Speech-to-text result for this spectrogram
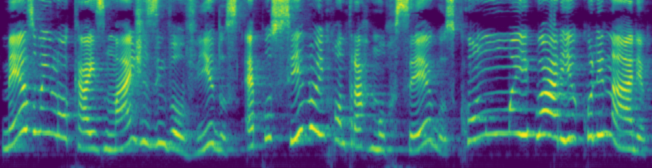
Mesmo em locais mais desenvolvidos, é possível encontrar morcegos como uma iguaria culinária.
